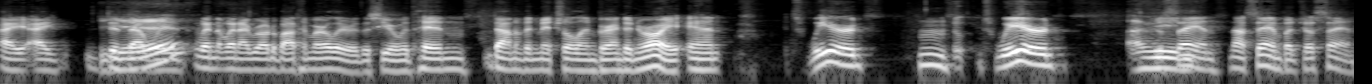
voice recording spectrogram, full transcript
I, I did yeah. that with, when when I wrote about him earlier this year with him, Donovan Mitchell, and Brandon Roy, and it's weird. Hmm, it's weird. I mean, just saying, not saying, but just saying.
